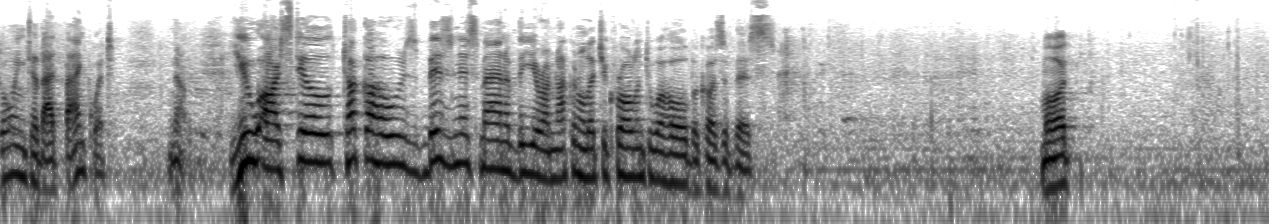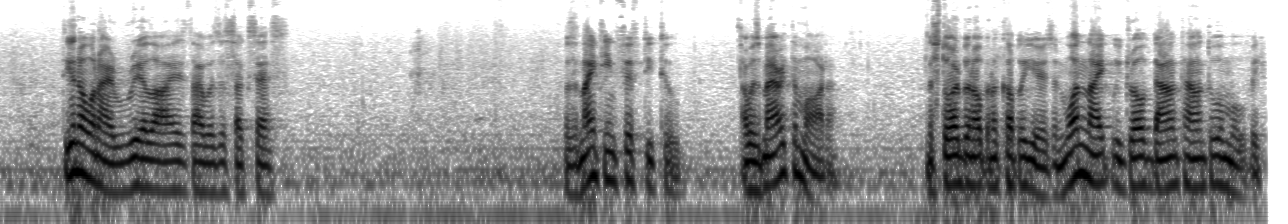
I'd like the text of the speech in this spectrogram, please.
Going to that banquet. No. You are still Tuckahoe's Businessman of the Year. I'm not going to let you crawl into a hole because of this. Maude, do you know when I realized I was a success? It was in 1952. I was married to Marta. The store had been open a couple of years, and one night we drove downtown to a movie.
